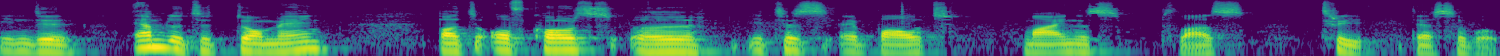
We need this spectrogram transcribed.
in the amplitude domain, but of course uh, it is about minus plus 3 decibel.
